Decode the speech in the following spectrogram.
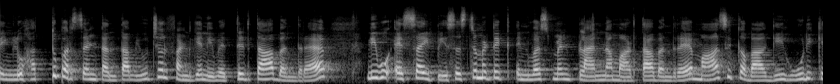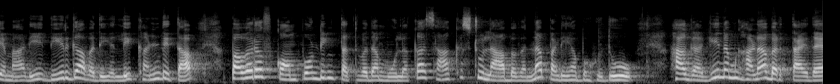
ತಿಂಗಳು ಹತ್ತು ಪರ್ಸೆಂಟ್ ಅಂತ ಮ್ಯೂಚುವಲ್ ಫಂಡ್ಗೆ ನೀವು ಎತ್ತಿಡ್ತಾ ಬಂದರೆ, ನೀವು S I P systematic investment ಪ್ಲ್ಯಾನ್ನ ಮಾಡ್ತಾ ಬಂದರೆ ಮಾಸಿಕವಾಗಿ ಹೂಡಿಕೆ ಮಾಡಿ ದೀರ್ಘಾವಧಿಯಲ್ಲಿ ಖಂಡಿತ ಪವರ್ ಆಫ್ ಕಾಂಪೌಂಡಿಂಗ್ ತತ್ವದ ಮೂಲಕ ಸಾಕಷ್ಟು ಲಾಭವನ್ನು ಪಡೆಯಬಹುದು. ಹಾಗಾಗಿ ನಮ್ಗೆ ಹಣ ಬರ್ತಾ ಇದೆ.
